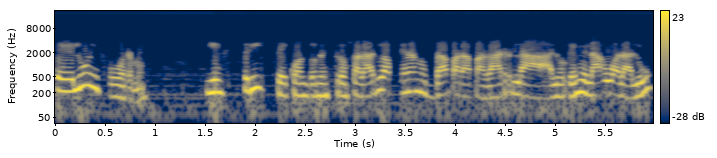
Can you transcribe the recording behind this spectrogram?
El uniforme. Y es triste cuando nuestro salario apenas nos da para pagar la, lo que es el agua, la luz,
